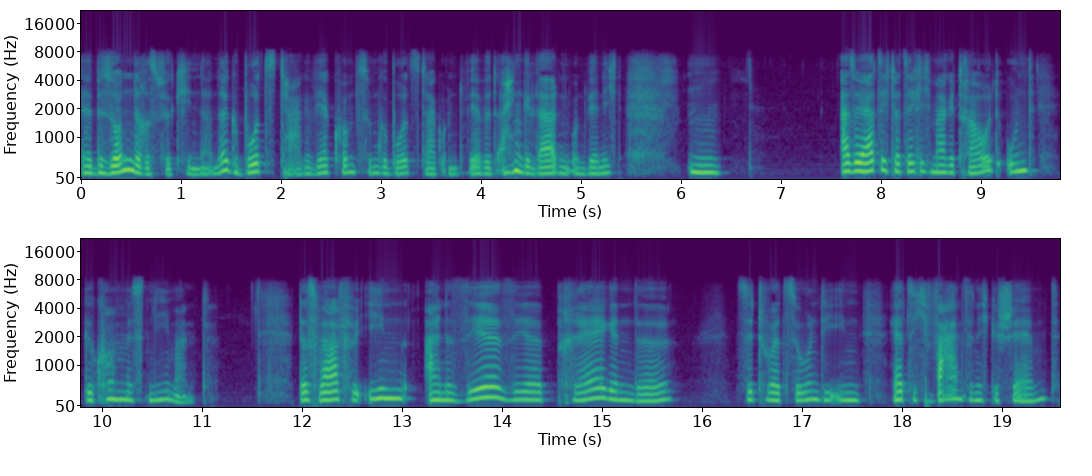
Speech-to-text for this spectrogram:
äh, Besonderes für Kinder. Ne? Geburtstage, wer kommt zum Geburtstag und wer wird eingeladen und wer nicht. Mm. Also er hat sich tatsächlich mal getraut und gekommen ist niemand. Das war für ihn eine sehr, sehr prägende Situation, die ihn, er hat sich wahnsinnig geschämt.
